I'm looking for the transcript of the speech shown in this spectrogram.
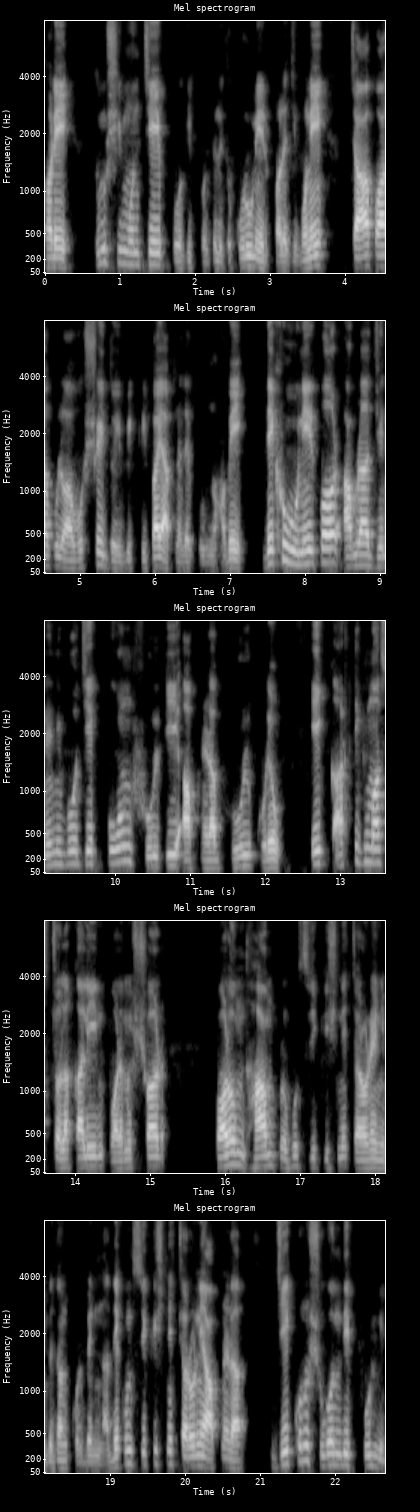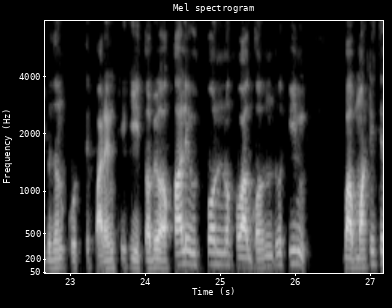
ঘরে তুলসী মঞ্চে প্রদীপ প্রজ্বলিত করুন। এর ফলে জীবনে চা পাওয়াগুলো অবশ্যই দৈবিক কৃপায় আপনাদের পূর্ণ হবে। দেখুন, এরপর আমরা জেনে নিব যে কোন ফুলটি আপনারা ভুল করেও এই কার্তিক মাস চলাকালীন পরমেশ্বর পরম ধাম প্রভু শ্রীকৃষ্ণের চরণে নিবেদন করবেন না। দেখুন, শ্রীকৃষ্ণের চরণে আপনারা যে কোনো সুগন্ধি ফুল নিবেদন করতে পারেন ঠিকই, তবে অকালে উৎপন্ন হওয়া গন্ধহীন বা মাটিতে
